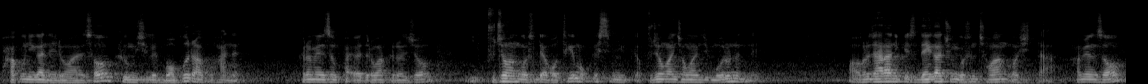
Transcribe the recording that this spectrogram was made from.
바구니가 내려와서 그 음식을 먹으라고 하는 그러면서 베드로가 그러죠. 이 부정한 것을 내가 어떻게 먹겠습니까? 부정한 정한지 모르는데. 어, 그러자 하나님께서 내가 준 것은 정한 것이다 하면서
